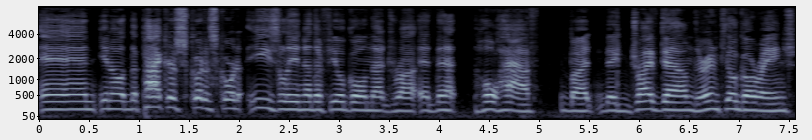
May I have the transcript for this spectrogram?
And you know the Packers could have scored easily another field goal in that draw in that whole half, but they drive down. They're in field goal range.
